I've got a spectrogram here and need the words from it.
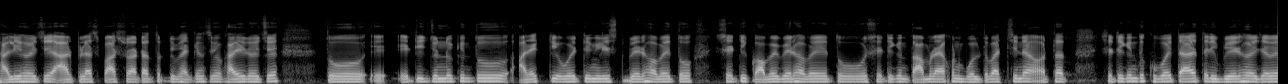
খালি হয়েছে, আর প্লাস পাঁচশো আটাত্তরটি ভ্যাকেন্সিও খালি রয়েছে। তো এটির জন্য কিন্তু আরেকটি ওয়েটিং লিস্ট বের হবে। তো সেটি কবে বের হবে? তো সেটি কিন্তু আমরা এখন বলতে পারছি না। অর্থাৎ সেটি কিন্তু খুবই তাড়াতাড়ি বের হয়ে যাবে।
